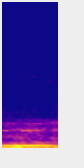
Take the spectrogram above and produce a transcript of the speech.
Amen.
